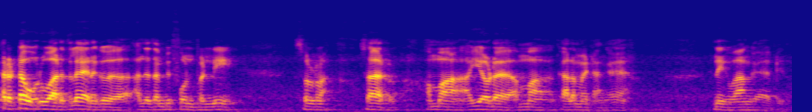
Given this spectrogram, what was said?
கரெக்டாக ஒரு வாரத்தில் எனக்கு அந்த தம்பி ஃபோன் பண்ணி சொல்கிறான் சார் அம்மா ஐயாவோட அம்மா காலமாயிட்டாங்க. நீங்கள் வாங்க அப்படின்னு.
